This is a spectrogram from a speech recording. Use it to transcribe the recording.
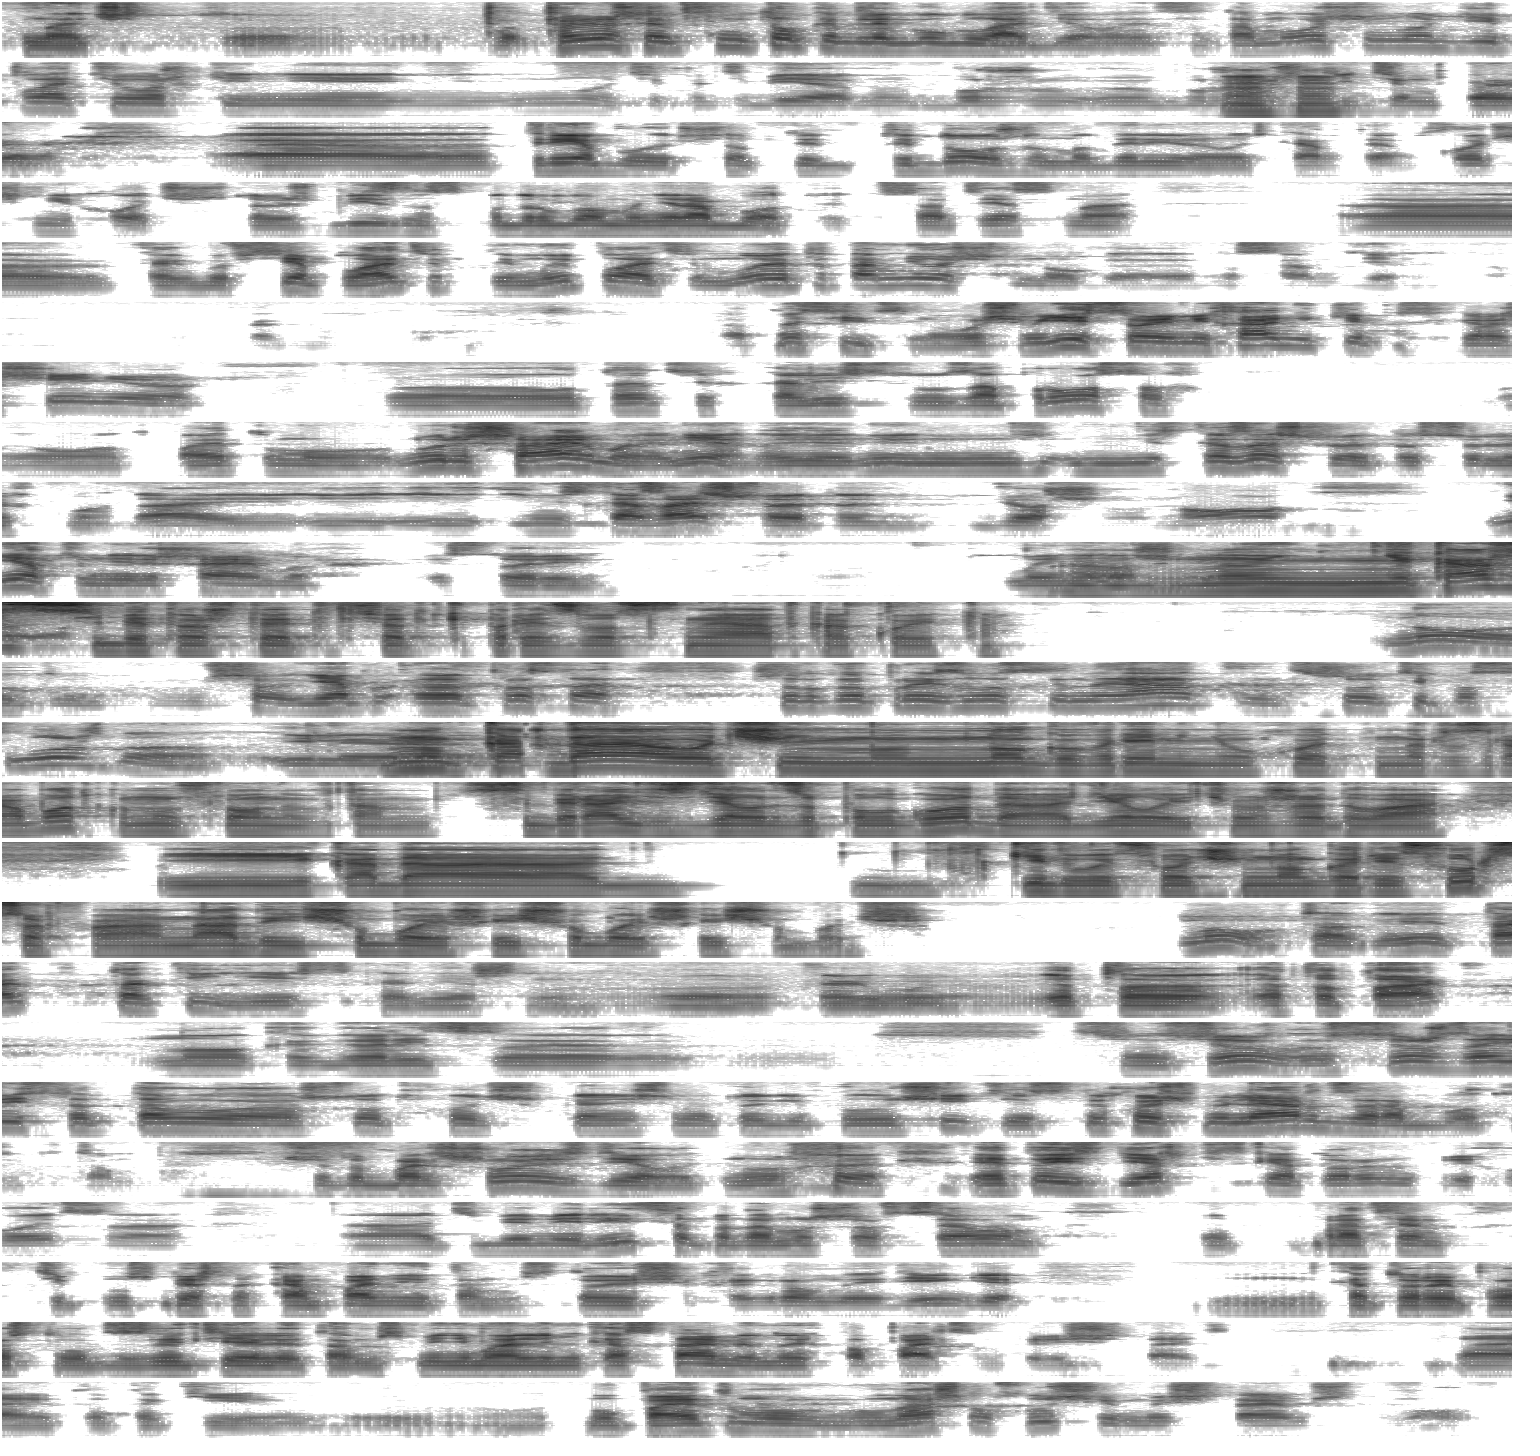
значит, э, понимаешь, это не только для Гугла делается, там очень многие платежки, не, не ну, типа тебе ну, буржу, буржуйские uh-huh. тем более э, требуют, чтобы ты, ты должен модерировать контент, хочешь не хочешь, то есть бизнес по-другому не работает, соответственно, э, как бы все платят, и мы платим, но это там не очень много, на самом деле, там, как бы, относительно. В общем, есть свои механики по сокращению э, вот этих количества запросов, вот, поэтому, ну, решаемое, нет, не, не сказать, что это все легко, да, и, и, и не сказать, что это дешево, но нету нерешаемых историй. Мы не а, ну, не кажется себе то, что это все-таки производственный ад какой-то? Ну, что, я э, просто, что такое производственный ад, что типа сложно или... Ну, когда очень много времени уходит на разработку, ну, условно, вы там собирались сделать за полгода, а делаете уже два, и когда вкидывается очень много ресурсов, а надо еще больше, еще больше, еще больше. Ну, так и, так, так и есть, конечно. Э, как бы, это, это так, но, как говорится, все, все же зависит от того, что ты хочешь в конечном итоге получить. Если ты хочешь миллиард заработать, там, что-то большое сделать, ну, это издержки, с которыми приходится э, тебе мириться, потому что в целом ну, процент типа успешных компаний, там, стоящих огромные деньги – которые просто вот взлетели там с минимальными костами, но их по пальцам пересчитать. Да, это такие. Э, ну, поэтому в нашем случае мы считаем, что ну,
